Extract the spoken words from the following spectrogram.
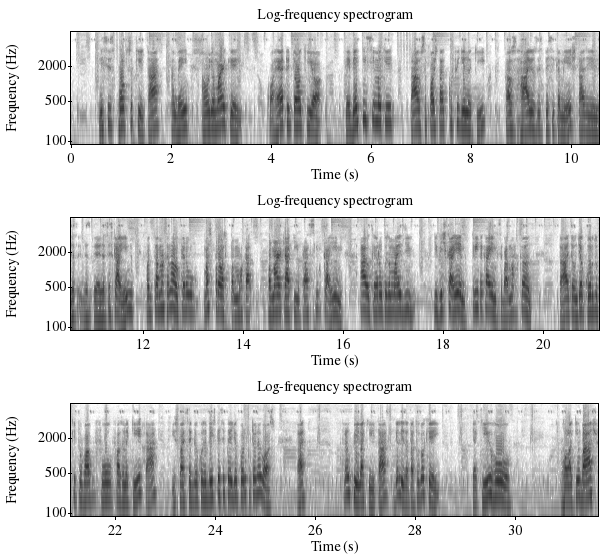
nesses pontos aqui, tá, também aonde eu marquei, correto? Então aqui, ó, tem bem aqui em cima aqui, tá, você pode estar conferindo aqui, tá, os raios especificamente, tá, de 16 km, pode estar marcando, ah, eu quero mais próximo, para marcar, para marcar aqui para 5 km, ah, eu quero uma coisa mais de, de 20 km, 30 km, você vai marcando, tá? Então, de acordo com o que tu for fazendo aqui, tá? Isso vai ser uma coisa bem específica de acordo com o teu negócio, tá? Tranquilo aqui, tá? Beleza, tá tudo ok. E aqui eu vou rolar aqui embaixo,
